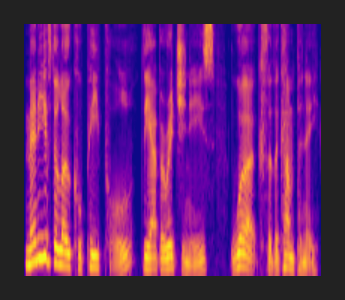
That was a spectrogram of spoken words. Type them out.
Many of the local people, the Aborigines, work for the company.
